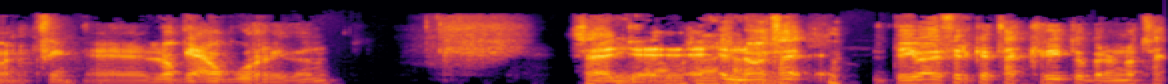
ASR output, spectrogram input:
bueno, en fin, eh, lo que ha ocurrido, ¿no? O sea, te iba a decir que está escrito, pero no está,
